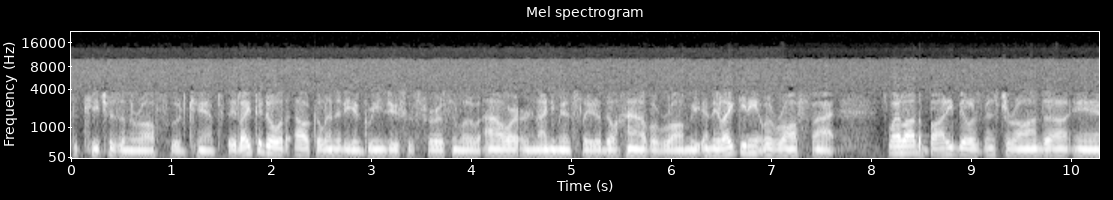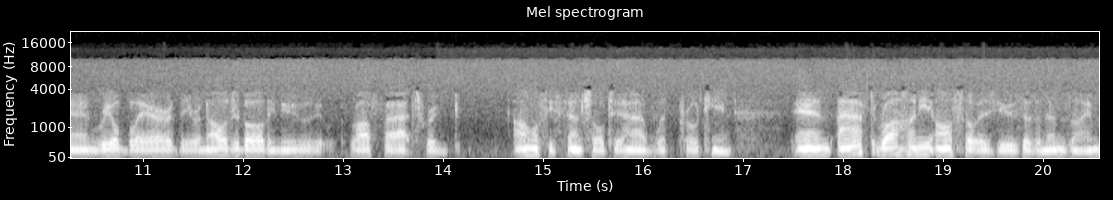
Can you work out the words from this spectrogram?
the teachers in the raw food camps. They like to go with alkalinity and green juices first, and about an hour or 90 minutes later, they'll have a raw meat, and they like eating it with raw fat. That's why a lot of the bodybuilders, Vince Gironda and Rheo Blair, they were knowledgeable. They knew raw fats were almost essential to have with protein. And after raw honey also is used as an enzyme,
